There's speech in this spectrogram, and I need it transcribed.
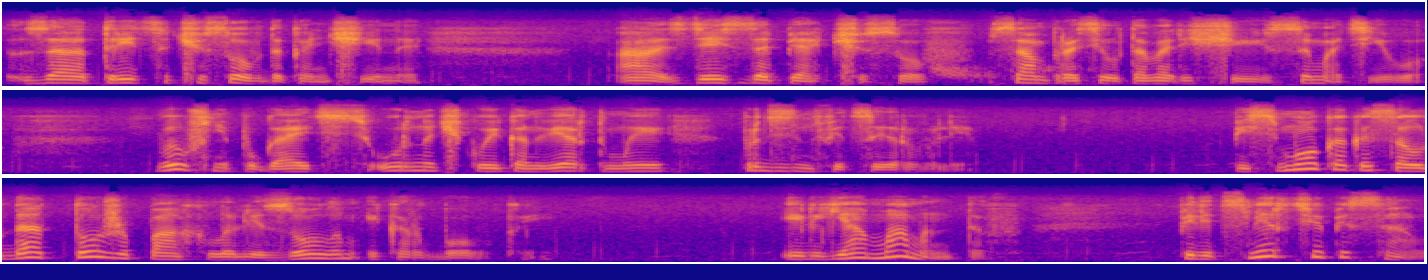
за 30 часов до кончины, а здесь за пять часов. Сам просил товарищей сымать его. Вы уж не пугайтесь, урночку и конверт мы продезинфицировали. Письмо, как и солдат, тоже пахло лизолом и карболкой. Илья Мамонтов перед смертью писал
